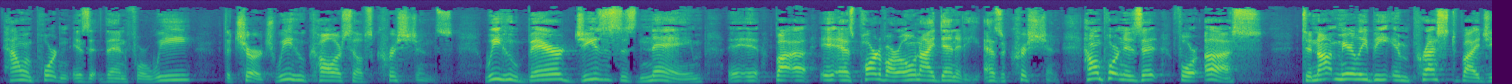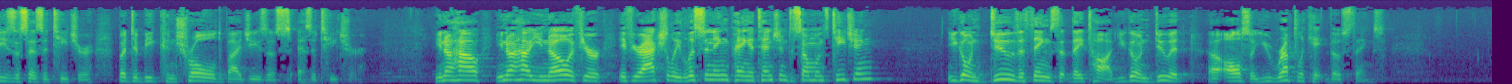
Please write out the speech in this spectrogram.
How important is it then for we, the church, we who call ourselves Christians, we who bear Jesus' name eh, eh, eh, as part of our own identity as a Christian, how important is it for us to not merely be impressed by Jesus as a teacher, but to be controlled by Jesus as a teacher? You know how you know how you know if you're if you're actually listening, paying attention to someone's teaching? You go and do the things that they taught. You go and do it uh, also. You replicate those things.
